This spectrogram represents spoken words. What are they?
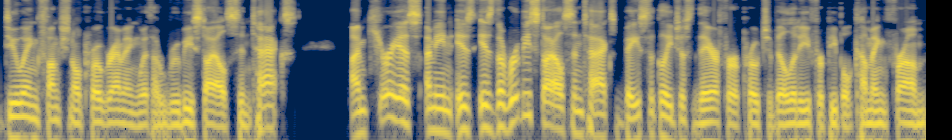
doing functional programming with a Ruby style syntax. I'm curious. I mean, is is the Ruby style syntax basically just there for approachability for people coming from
